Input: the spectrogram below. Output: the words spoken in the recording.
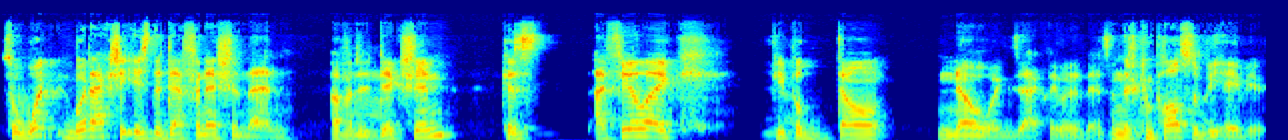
so what what actually is the definition then of an hmm. addiction? Because I feel like people don't know exactly what it is, and there's compulsive behavior.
